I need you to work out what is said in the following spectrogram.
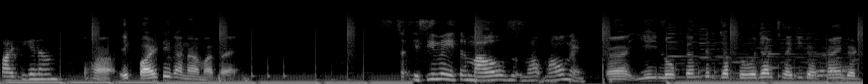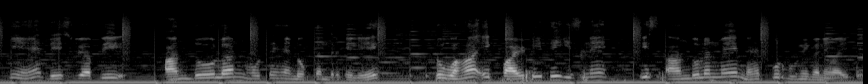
पार्टी के नाम? हाँ एक पार्टी का नाम आता है। इसी में इधर माओ माओ, में। ये लोकतंत्र जब 2006 की घटनाएँ घटती हैं देशव्यापी आंदोलन होते हैं लोकतंत्र के लिए तो वहाँ एक पार्टी थी जिसने इस आंदोलन में महत्वपूर्ण भूमिका निभाई थी।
